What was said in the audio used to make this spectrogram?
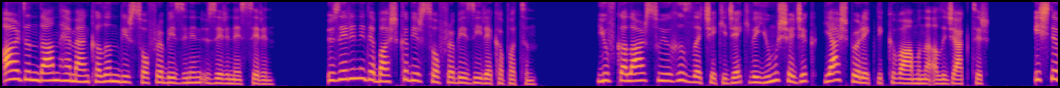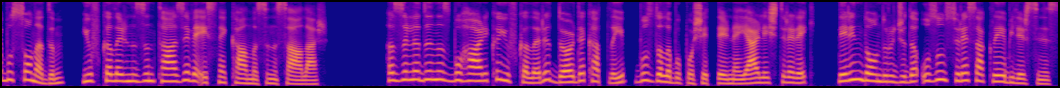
Ardından hemen kalın bir sofra bezinin üzerine serin. Üzerini de başka bir sofra beziyle kapatın. Yufkalar suyu hızla çekecek ve yumuşacık, yaş börekli kıvamını alacaktır. İşte bu son adım, yufkalarınızın taze ve esnek kalmasını sağlar. Hazırladığınız bu harika yufkaları dörde katlayıp buzdolabı poşetlerine yerleştirerek derin dondurucuda uzun süre saklayabilirsiniz.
